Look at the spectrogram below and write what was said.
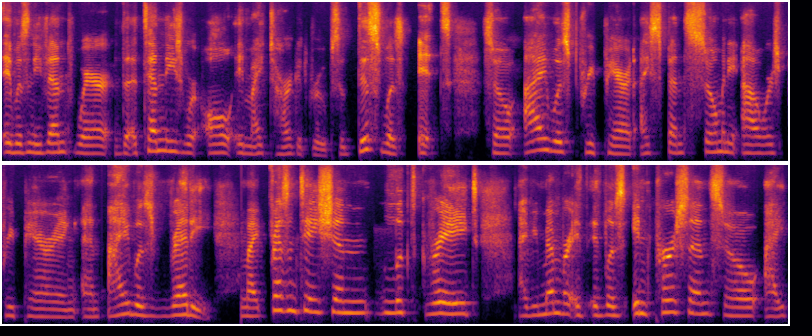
It was an event where the attendees were all in my target group. So this was it. So I was prepared. I spent so many hours preparing and I was ready. My presentation looked great. I remember it, it was in person. So I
